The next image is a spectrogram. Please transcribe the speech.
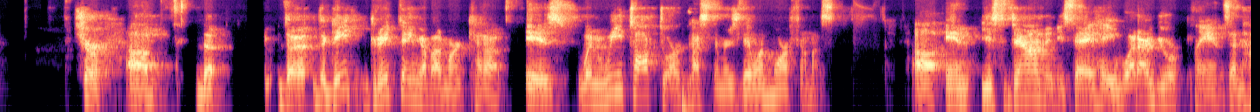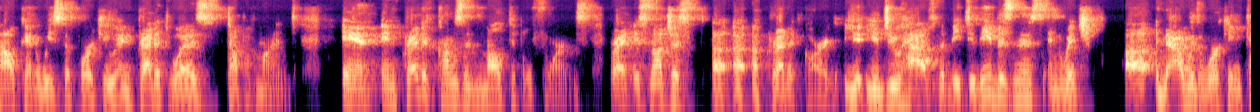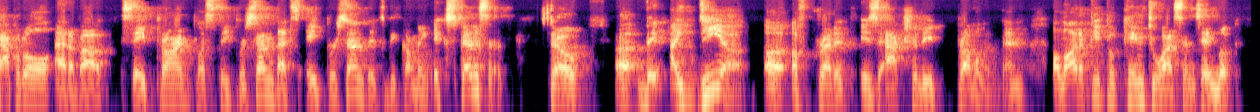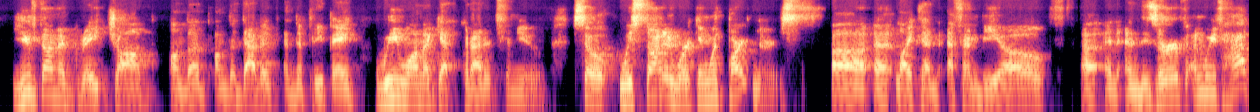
Sure. Um, the the the great great thing about Marqeta is when we talk to our customers, they want more from us. Uh, and you sit down and you say, hey, what are your plans and how can we support you? And credit was top of mind. And, and credit comes in multiple forms, right? It's not just a, a credit card. You, you do have the B2B business in which uh, now with working capital at about, say, prime plus 3%, that's 8%, it's becoming expensive. So uh, the idea uh, of credit is actually prevalent. And a lot of people came to us and say, look, you've done a great job on the on the debit and the prepaid. We want to get credit from you. So we started working with partners uh, uh, like an fmbo uh, and, and deserve and we've had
